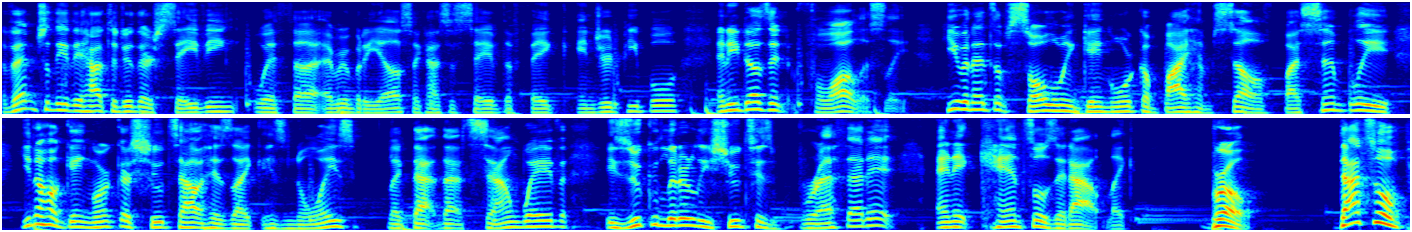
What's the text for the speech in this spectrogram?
Eventually, they have to do their saving with uh, everybody else, like has to save the fake injured people, and he does it flawlessly. He even ends up soloing Gang Orca by himself by simply, you know how Gang Orca shoots out his like his noise? Like that that sound wave izuku literally shoots his breath at it and it cancels it out like bro that's OP.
